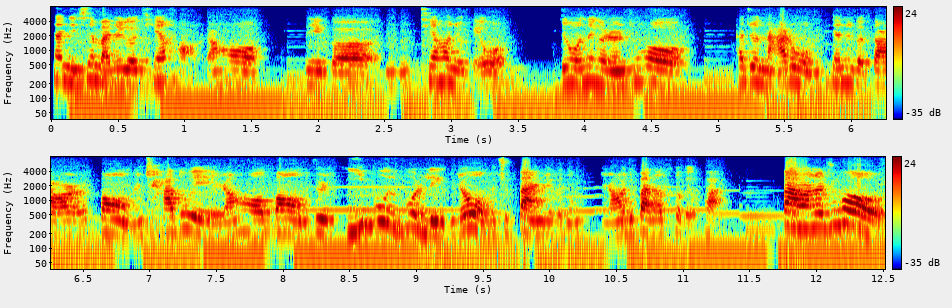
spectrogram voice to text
那你先把这个填好，然后。那个，嗯，签上就给我。结果那个人之后，他就拿着我们填这个单儿，帮我们插队，然后帮我们就是一步一步领着我们去办这个东西，然后就办得特别快。办完了之后，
